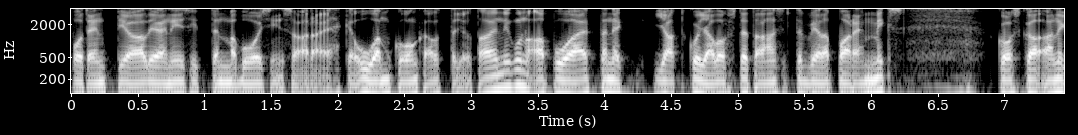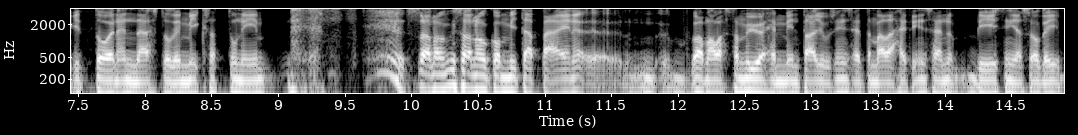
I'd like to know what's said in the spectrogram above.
potentiaalia, niin sitten mä voisin saada ehkä UMK kautta jotain niin kuin apua, että ne jatkojalostetaan sitten vielä paremmiksi, koska ainakin toinen näistä oli miksattu niin sanon, sanonko mitä päin. Mä vasta myöhemmin tajusin sen, että mä lähetin sen biisin ja se oli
